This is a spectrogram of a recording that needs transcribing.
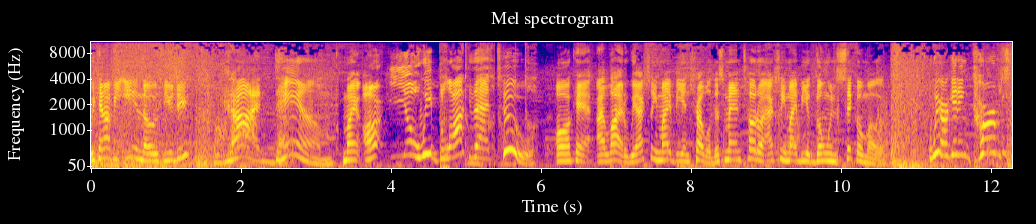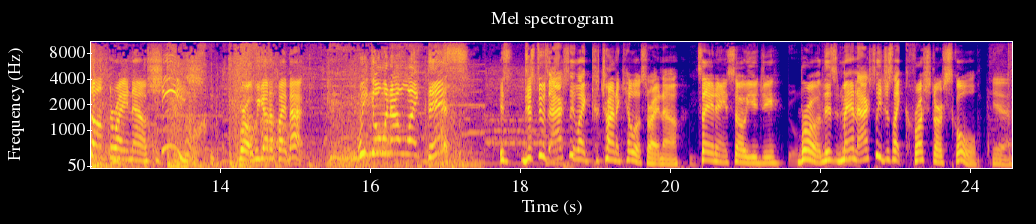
We cannot be eating those, Yuji. God damn. My arm. Yo, we blocked that too. Oh, okay. I lied. We actually might be in trouble. This man Todo actually might be a going sicko mode. We are getting curb stomped right now. Sheesh. Bro, we gotta fight back. We going out like this? Is this dude's actually like trying to kill us right now? Say it ain't so, Yuji. Bro, this man actually just like crushed our skull. Yeah,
